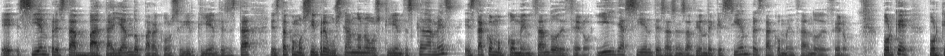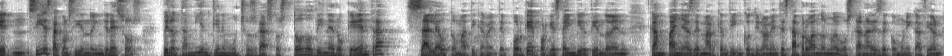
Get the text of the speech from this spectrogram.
Eh, siempre está batallando para conseguir clientes, está, está como siempre buscando nuevos clientes. Cada mes está como comenzando de cero y ella siente esa sensación de que siempre está comenzando de cero. ¿Por qué? Porque mm, sí está consiguiendo ingresos, pero también tiene muchos gastos. Todo dinero que entra sale automáticamente. ¿Por qué? Porque está invirtiendo en campañas de marketing continuamente, está probando nuevos canales de comunicación,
